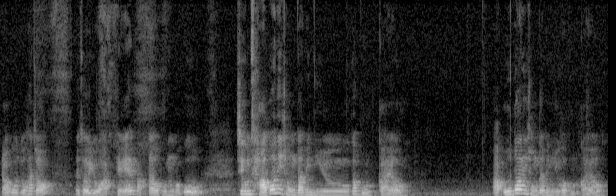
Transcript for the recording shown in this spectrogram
라고도 하죠 그래서 요 앞에 맞다고 보는 거고 지금 4번이 정답인 이유가 뭘까요? 아 5번이 정답인 이유가 뭘까요?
